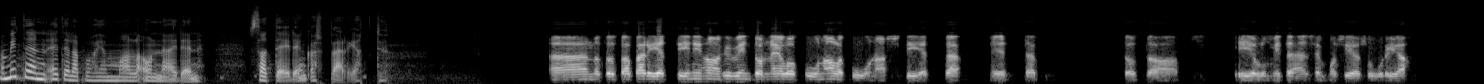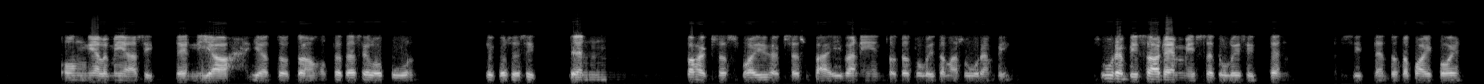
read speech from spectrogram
No miten Etelä-Pohjanmaalla on näiden sateiden kanssa pärjätty? Ää, no tota, pärjättiin ihan hyvin tuonne elokuun alkuun asti, että, että tota, ei ollut mitään semmoisia suuria ongelmia sitten. Ja, ja tota, mutta tässä elokuun, oliko se sitten kahdeksas vai yhdeksäs päivä, niin tota, tuli tämä suurempi, suurempi sade, missä tuli sitten, sitten tota paikoin,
